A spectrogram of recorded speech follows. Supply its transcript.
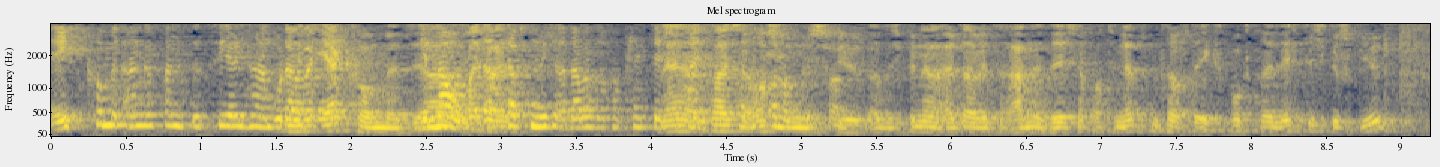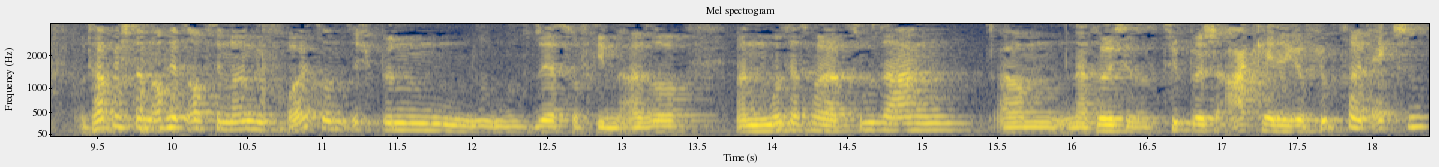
Ace Combat angefangen zu zählen haben oder Mit aber Air Combat, ja. Genau, weil das gab es nämlich auch damals auf der PlayStation Ja, 1. das habe ich auch noch schon gespielt. Also ich bin ein alter Veteran der Serie. Ich habe auch den letzten Teil auf der Xbox 360 gespielt und habe mich dann auch jetzt auf den neuen gefreut und ich bin sehr zufrieden. Also man muss jetzt mal dazu sagen, ähm, natürlich ist es typisch arcadige Flugzeug-Action.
